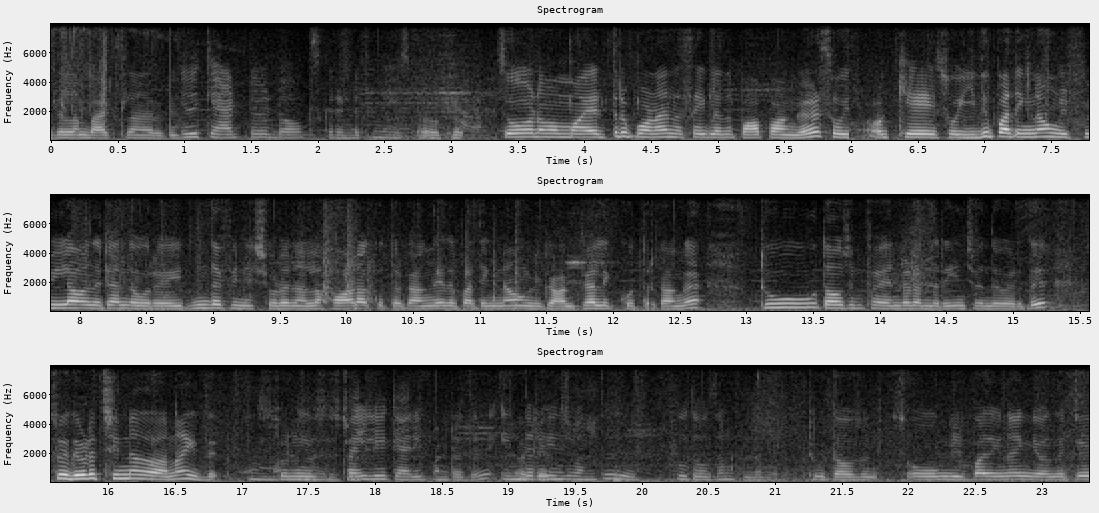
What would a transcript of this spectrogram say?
இதெல்லாம் பேக்ஸ்லாம் இருக்குது இது கேட்டு டாக்ஸ்க்கு ரெண்டுத்துக்குமே யூஸ் ஓகே ஸோ நம்ம எடுத்துகிட்டு போனால் இந்த சைட்லேருந்து பார்ப்பாங்க ஸோ ஓகே ஸோ இது பார்த்தீங்கன்னா உங்களுக்கு ஃபுல்லாக வந்துட்டு அந்த ஒரு இந்த ஃபினிஷோட நல்லா ஹார்டாக கொடுத்துருக்காங்க. இது பார்த்தீங்கன்னா உங்களுக்கு அக்காலிக் கொடுத்துருக்காங்க. டூ தௌசண்ட் ஃபைவ் ஹண்ட்ரட் அந்த ரேஞ்ச் வந்து வருது. ஸோ இதை விட சின்னதானா இது? சொல்லுங்கள் கையிலேயே கேரி பண்றது. இந்த ரேஞ்ச் வந்து டூ தௌசண்ட்குள்ள வரும். டூ தௌசண்ட் ஸோ உங்களுக்கு பார்த்தீங்கன்னா இங்கே வந்துட்டு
